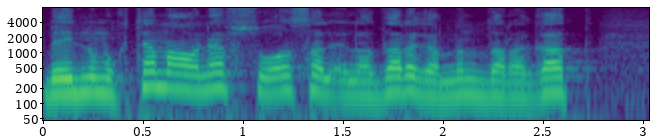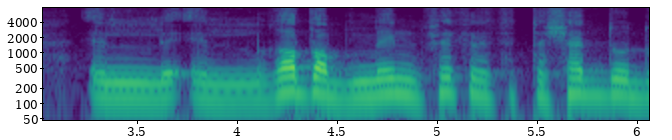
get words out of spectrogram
بأن مجتمعه نفسه وصل إلى درجة من درجات ال- الغضب من فكرة التشدد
